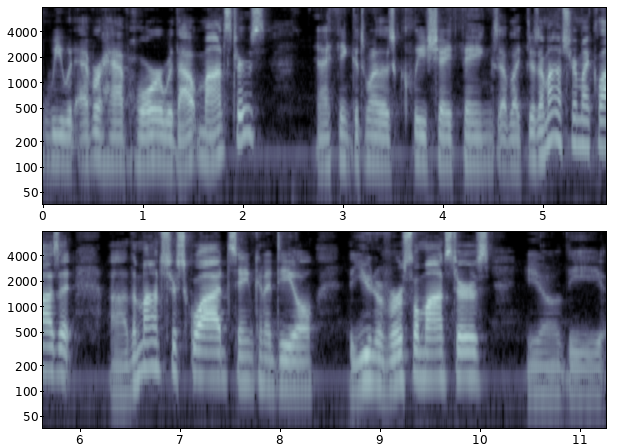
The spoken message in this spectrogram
we would ever have horror without monsters. And I think it's one of those cliche things of like, there's a monster in my closet. Uh, the Monster Squad, same kind of deal. The Universal monsters, you know, the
